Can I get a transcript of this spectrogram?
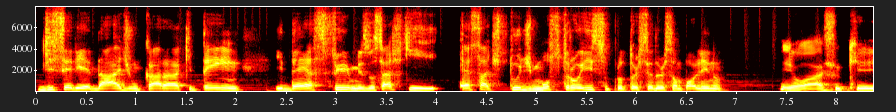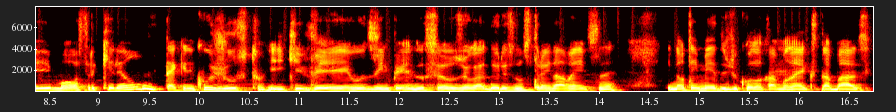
de seriedade, um cara que tem ideias firmes? Você acha que essa atitude mostrou isso pro torcedor são paulino? Eu acho que mostra que ele é um técnico justo e que vê o desempenho dos seus jogadores nos treinamentos, né? E não tem medo de colocar moleques da base.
